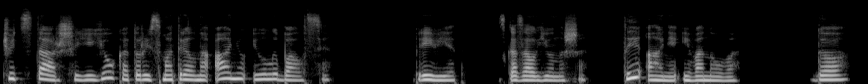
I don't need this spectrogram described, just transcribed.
чуть старше ее, который смотрел на Аню и улыбался. «Привет», — сказал юноша. «Ты Аня Иванова?» «Да»,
